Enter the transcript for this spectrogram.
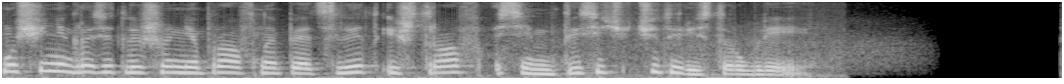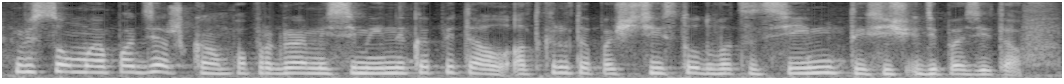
Мужчине грозит лишение прав на 5 лет и штраф 7400 рублей. Весомая поддержка по программе «Семейный капитал» открыто почти 127 тысяч депозитов.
